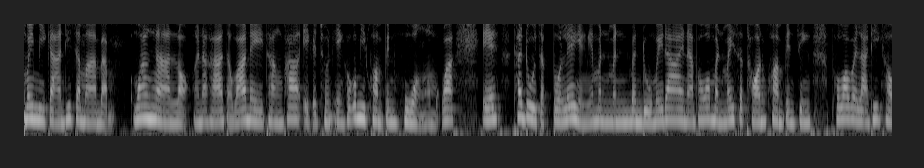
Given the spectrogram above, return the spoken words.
ไม่มีการที่จะมาแบบ ว่างงานหรอกนะคะ แต่ว่าในทางภาคเอกชนเองเขาก็มีความเป็นห่วงบอกว่า เอ๊ะ ถ้าดูจากตัวเลขอย่างนี้มันมันมันดูไม่ได้นะ เพราะว่ามันไม่สะท้อนความเป็นจริง เพราะว่าเวลาที่เขา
